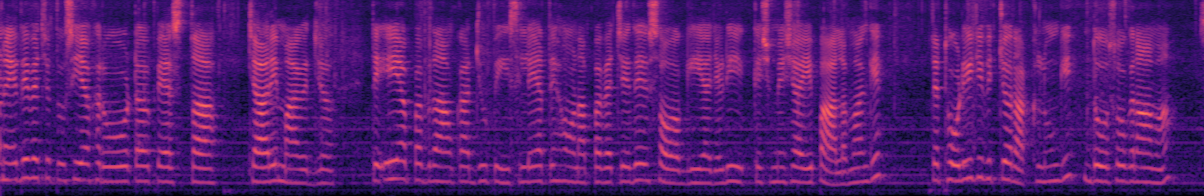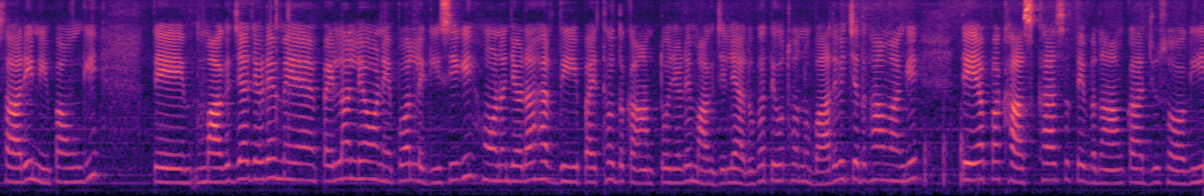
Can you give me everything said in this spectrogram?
ਹੁਣ ਇਹਦੇ ਵਿੱਚ ਤੁਸੀਂ ਅਖਰੋਟ, ਪਿਸਤਾ, ਚਾਰੇ ਮਗਜ ਤੇ ਇਹ ਆਪਾਂ ਬਦਾਮ, ਕਾਜੂ ਪੀਸ ਲਿਆ ਤੇ ਹੁਣ ਆਪਾਂ ਵਿੱਚ ਇਹਦੇ ਸੌਗੀ ਆ ਜਿਹੜੀ ਕਿਸ਼ਮਿਸ਼ ਆ ਇਹ ਪਾ ਲਵਾਂਗੇ। ਤੇ ਥੋੜੀ ਜਿਹੀ ਵਿੱਚੋਂ ਰੱਖ ਲੂੰਗੀ 200 ਗ੍ਰਾਮ ਆ, ਸਾਰੀ ਨਹੀਂ ਪਾਉਂਗੀ। ਤੇ ਮਗਜ ਆ ਜਿਹੜੇ ਮੈਂ ਪਹਿਲਾਂ ਲਿਆਉਣੇ ਭੁੱਲ ਗਈ ਸੀਗੀ, ਹੁਣ ਜਿਹੜਾ ਹਰਦੀਪ ਆ ਇੱਥੋਂ ਦੁਕਾਨ ਤੋਂ ਜਿਹੜੇ ਮਗਜ ਲਿਆ ਦੂਗਾ ਤੇ ਉਹ ਤੁਹਾਨੂੰ ਬਾਅਦ ਵਿੱਚ ਦਿਖਾਵਾਂਗੇ। ਤੇ ਇਹ ਆਪਾਂ ਖਸਖਸ ਤੇ ਬਦਾਮ, ਕਾਜੂ, ਸੌਗੀ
